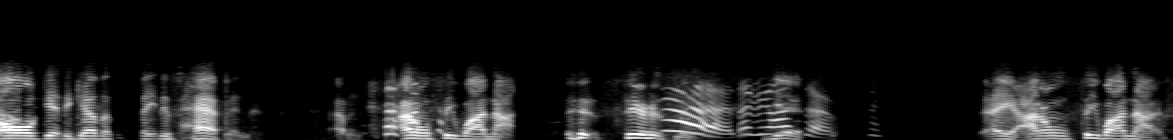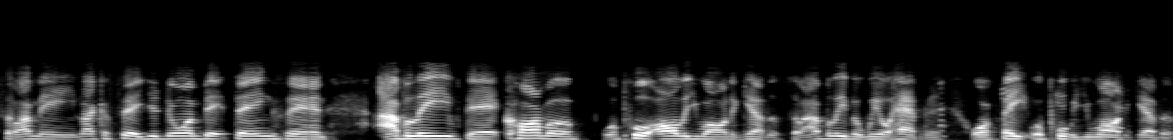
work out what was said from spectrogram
all get together and make this happen. I don't see why not. Seriously. Yeah, that'd be yeah. awesome. Hey, I don't see why not. So I mean, like I said, you're doing big things, and I believe that karma will pull all of you all together. So I believe it will happen, or fate will pull you all together.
